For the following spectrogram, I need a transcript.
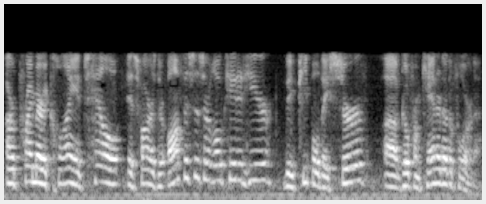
Our primary clientele, as far as their offices are located here, the people they serve uh, go from Canada to Florida.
